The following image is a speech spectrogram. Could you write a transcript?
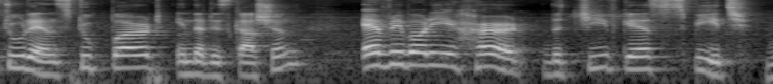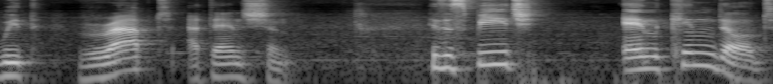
students took part in the discussion everybody heard the chief guest's speech with rapt attention. His speech enkindled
